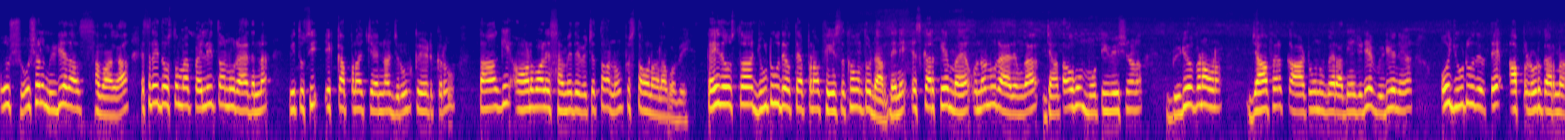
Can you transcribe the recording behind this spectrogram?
ਉਹ ਸੋਸ਼ਲ ਮੀਡੀਆ ਦਾ ਸਮਾਂ ਗਾ। ਇਸ ਲਈ ਦੋਸਤੋ, ਮੈਂ ਪਹਿਲਾਂ ਹੀ ਤੁਹਾਨੂੰ ਰਾਏ ਦਿੰਦਾ ਵੀ ਤੁਸੀਂ ਇੱਕ ਆਪਣਾ ਚੈਨਲ ਜ਼ਰੂਰ ਕ੍ਰੀਏਟ ਕਰੋ, ਤਾਂ ਕਿ ਆਉਣ ਵਾਲੇ ਸਮੇਂ ਦੇ ਵਿੱਚ ਤੁਹਾਨੂੰ ਪਛਤਾਉਣਾ ਨਾ ਪਵੇ। ਕਈ ਦੋਸਤ YouTube ਦੇ ਉੱਤੇ ਆਪਣਾ ਫੇਸ ਦਿਖਾਉਣ ਤੋਂ ਡਰਦੇ ਨੇ। ਇਸ ਕਰਕੇ ਮੈਂ ਉਹਨਾਂ ਨੂੰ ਰਾਏ ਦਊਂਗਾ, ਜਾਂ ਤਾਂ ਉਹ ਮੋਟੀਵੇਸ਼ਨਲ ਵੀਡੀਓ ਬਣਾਉਣ, ਜਾਂ ਫਿਰ ਕਾਰਟੂਨ ਵਗੈਰਾ ਦੀਆਂ ਜਿਹੜੀਆਂ ਵੀਡੀਓ ਨੇ, ਉਹ YouTube ਦੇ ਉੱਤੇ ਅਪਲੋਡ ਕਰਨਾ।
